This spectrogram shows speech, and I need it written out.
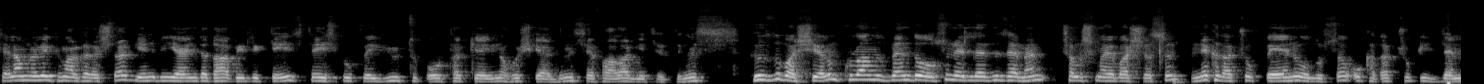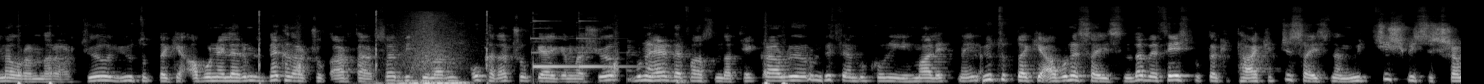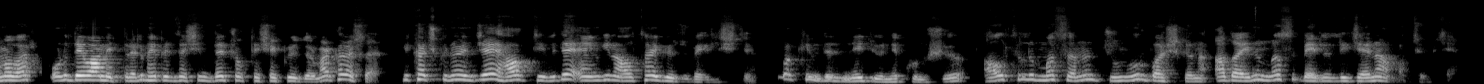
Selamünaleyküm arkadaşlar. Yeni bir yayında daha birlikteyiz. Facebook ve YouTube ortak yayınına hoş geldiniz. Sefalar getirdiniz. Hızlı başlayalım. Kulağınız bende olsun, elleriniz hemen çalışmaya başlasın. Ne kadar çok beğeni olursa o kadar çok izlenme oranları artıyor. YouTube'daki abonelerimiz ne kadar çok artarsa videolarımız o kadar çok yaygınlaşıyor. Bunu her defasında tekrarlıyorum. Lütfen bu konuyu ihmal etmeyin. YouTube'daki abone sayısında ve Facebook'taki takipçi sayısında müthiş bir sıçrama var. Onu devam ettirelim. Hepinize şimdiden çok teşekkür ediyorum. Arkadaşlar birkaç gün önce Halk TV'de Engin Altay gözüme ilişti. Bakayım dedim ne diyor ne konuşuyor. Altılı Masa'nın Cumhurbaşkanı adayını nasıl belirleyeceğini anlatıyor bize.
